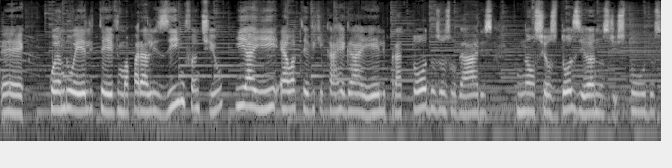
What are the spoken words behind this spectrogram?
é, quando ele teve uma paralisia infantil e aí ela teve que carregar ele para todos os lugares nos seus 12 anos de estudos.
